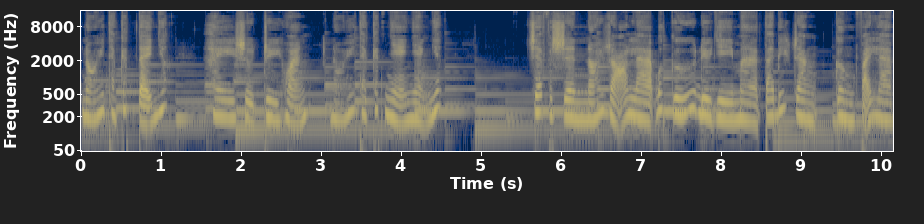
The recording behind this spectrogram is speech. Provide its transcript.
nói theo cách tệ nhất, hay sự trì hoãn, nói theo cách nhẹ nhàng nhất jefferson nói rõ là bất cứ điều gì mà ta biết rằng cần phải làm,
